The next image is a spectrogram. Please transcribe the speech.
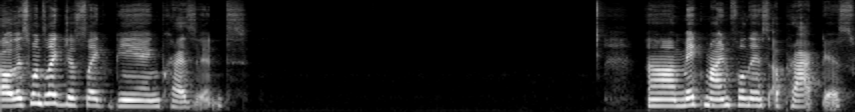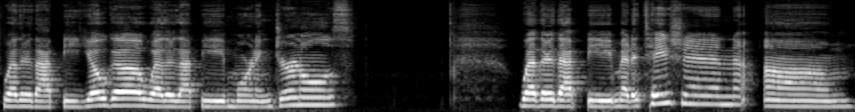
Oh, this one's like just like being present. Um, make mindfulness a practice, whether that be yoga, whether that be morning journals, whether that be meditation. Um,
